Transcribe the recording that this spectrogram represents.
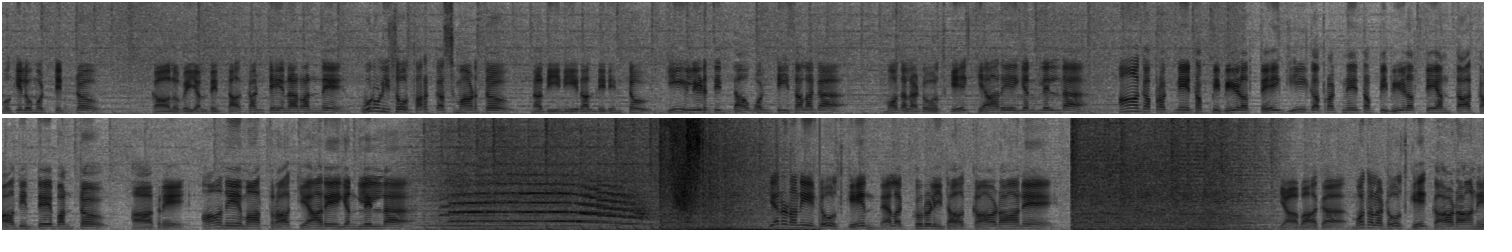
ಮುಗಿಲು ಮುಟ್ಟಿತ್ತು. ಕಾಲುವೆಯಲ್ಲಿದ್ದ ಕಂಟೇನರ್ ಅನ್ನೇ ಉರುಳಿಸೋ ಸರ್ಕಸ್ ಮಾಡ್ತು. ನದಿ ನೀರಲ್ಲಿ ನಿಂತು ಈಳಿಡ್ತಿದ್ದ ಒಂಟಿ ಸಲಗ. ಮೊದಲ ಡೋಸ್ಗೆ ಕ್ಯಾರೇ ಎನ್ಲಿಲ್ಲ. ಆಗ ಪ್ರಜ್ಞೆ ತಪ್ಪಿ ಬೀಳತ್ತೆ, ಈಗ ಪ್ರಜ್ಞೆ ತಪ್ಪಿ ಬೀಳತ್ತೆ ಅಂತ ಕಾದಿದ್ದೇ ಬಂತು. ಆದ್ರೆ ಆನೆ ಮಾತ್ರ ಕ್ಯಾರೆ ಎನ್ಲಿಲ್ಲ. ಎರಡನೇ ಡೋಸ್ಗೆ ನೆಲಕ್ಕುರುಳಿದ ಕಾಡಾನೆ. ಯಾವಾಗ ಮೊದಲ ಡೋಸ್ಗೆ ಕಾಡಾನೆ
